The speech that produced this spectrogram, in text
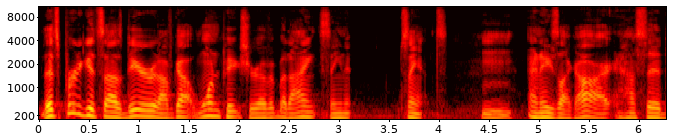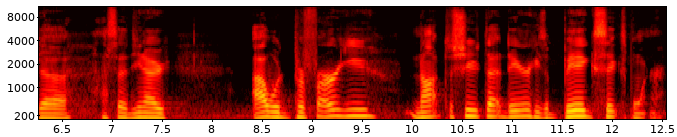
that's a pretty good sized deer, and I've got one picture of it, but I ain't seen it since. And he's like, all right. I said, uh, I said, you know, I would prefer you not to shoot that deer. He's a big six pointer,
